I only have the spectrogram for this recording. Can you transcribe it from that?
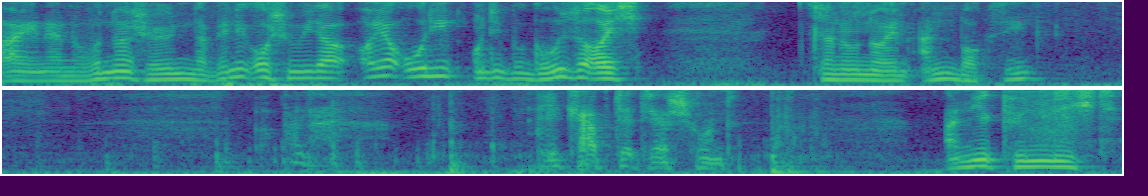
Einen wunderschönen, da bin ich auch schon wieder, euer Odin und ich begrüße euch zu einem neuen Unboxing. Ich hab das ja schon angekündigt.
